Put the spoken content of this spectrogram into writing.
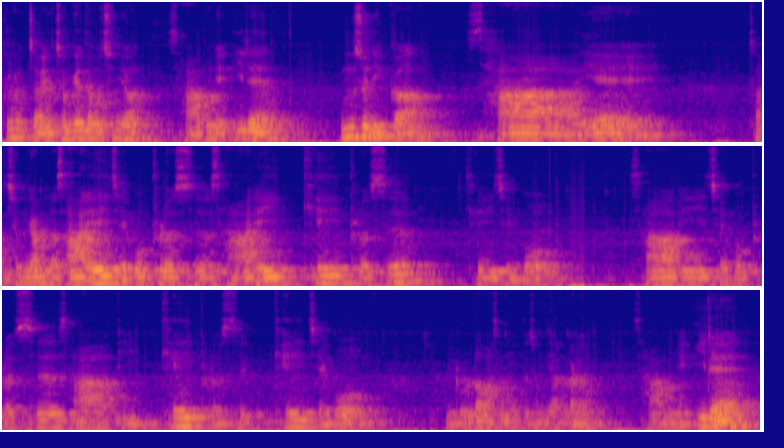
그러면 자, 이 전개했다고 치면 4분의 1에 음수니까 4에 자, 정리합니다. 4a 제곱 플러스 4ak 플러스 k 제곱 4b 제곱 플러스 4bk 플러스 k 제곱 위로 올라와서 한 번 더 정리할까요? 4분의 1에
